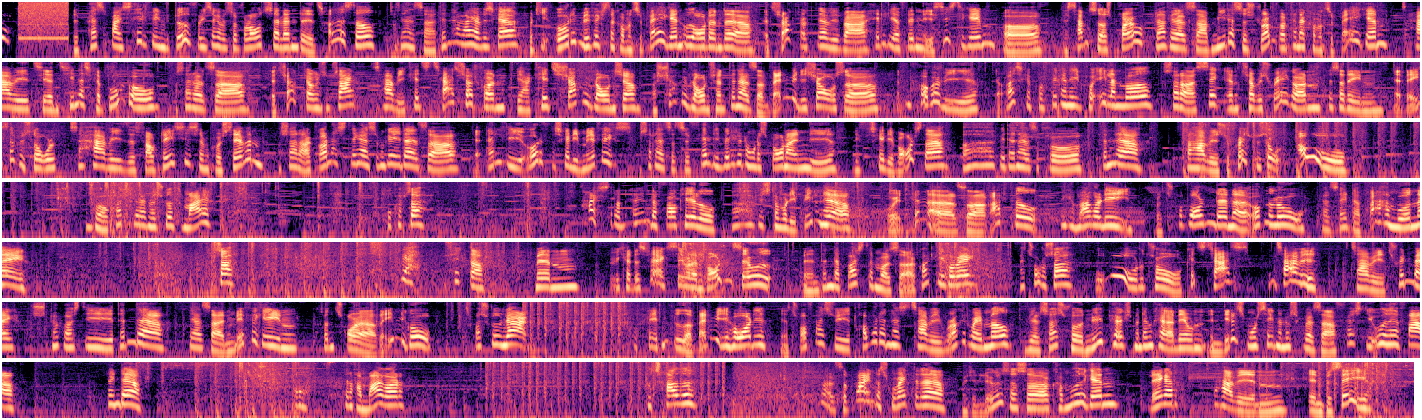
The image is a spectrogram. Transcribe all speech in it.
Det passer faktisk helt fint, vi døde, fordi så kan vi så få lov til at lande det tredje sted. Så det er altså den her vej, vi skal. Og de 8 mythics, der kommer tilbage igen, ud over den der Shock der vi var heldige at finde i sidste game. Og jeg samtidig også prøve. Der har vi altså Midas' Drum og den der kommer tilbage igen. Så har vi Tiantinas Kaboombo. Og så er der altså Shock Dog, som sagt. Så har vi Kids Tart Shotgun. Vi har Kids Shockwave Launcher. Og Shockwave Launcher, den er altså vanvittigt sjov, så den håber vi jeg også kan få fingrene i på en eller anden måde. Så er der Sick and Chubby's Ray Gun. Det er sådan en ja, laserpistol. Så har vi The Foundations MK7. Og så er der Gunner Stinger SMG, der er altså ja, alle de otte forskellige Mythics. Så er det altså tilfældigt, hvilke nogen, der spawner inde i de forskellige vaults, der er. Og vi den er altså på den her. Der har vi Suppress Pistol. Au! Du må godt være med at skyde efter mig. Oh, kom så. Hej, så er der en anden, der får killet. Åh, vi snummer lige bilen her. Wait, den er altså ret fed. Den kan meget godt lide. Jeg tror, bolden den er åbnet nu. Der er altså en, der bare har moden af. Ja. Men vi kan desværre ikke se, hvordan bolden ser ud. Men den der boss, den må altså godt lige gå væk. Hvad tror du så? Uh, du tog Kids Charts. Den tager vi. Så tager vi Twin Mag. Snup også lige den der. Det er altså en Mythic en. Sådan tror jeg er rimelig god. Jeg tror skyde en gang. Okay, den lyder vanvittigt hurtigt. Jeg tror faktisk, vi dropper den her, så tager vi Rocket Ray med. Vi har altså også fået nye perks, men dem kan jeg nævne en lille smule senere. Nu skal vi altså først lige ud herfra. Den der. Åh, oh, den rammer meget godt på 30. Det var altså vejen, der skulle væk det der. Men det lykkedes os at komme ud igen. Lækkert. Så har vi en NPC.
